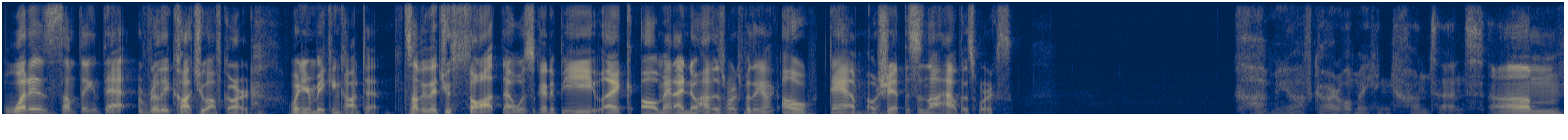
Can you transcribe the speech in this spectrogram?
what is something that really caught you off guard? when you're making content? Something that you thought that was going to be like, oh man, I know how this works, but then you're like, oh damn, oh shit, this is not how this works. Caught me off guard while making content. Um,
